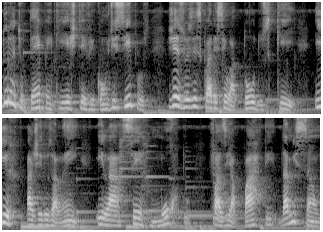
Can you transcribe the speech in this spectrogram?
Durante o tempo em que esteve com os discípulos, Jesus esclareceu a todos que ir a Jerusalém e lá ser morto fazia parte da missão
